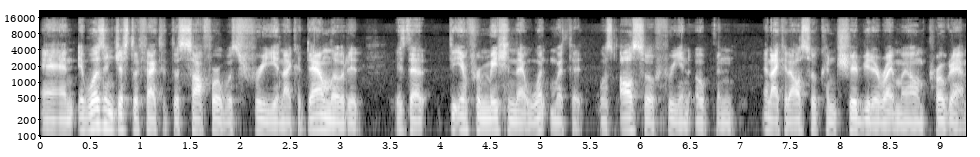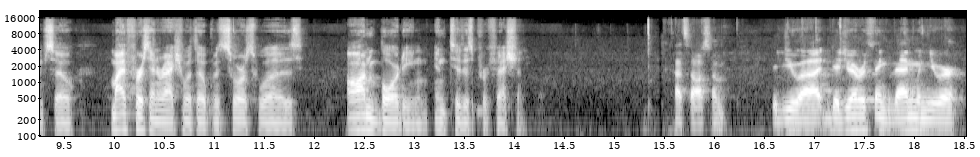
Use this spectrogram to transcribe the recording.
And it wasn't just the fact that the software was free and I could download it, is that the information that went with it was also free and open. And I could also contribute and write my own program. So my first interaction with open source was onboarding into this profession. That's awesome. Did you uh, did you ever think then when you were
